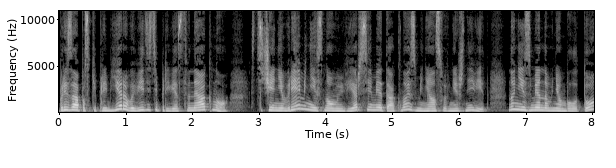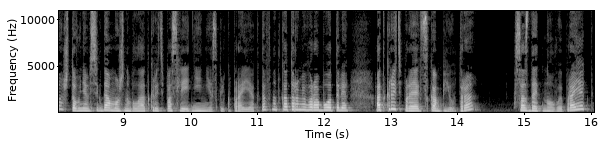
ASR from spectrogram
При запуске премьера вы видите приветственное окно. С течением времени и с новыми версиями это окно изменяло свой внешний вид, но неизменно в нем было то, что в нем всегда можно было открыть последние несколько проектов, над которыми вы работали, открыть проект с компьютера, создать новый проект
